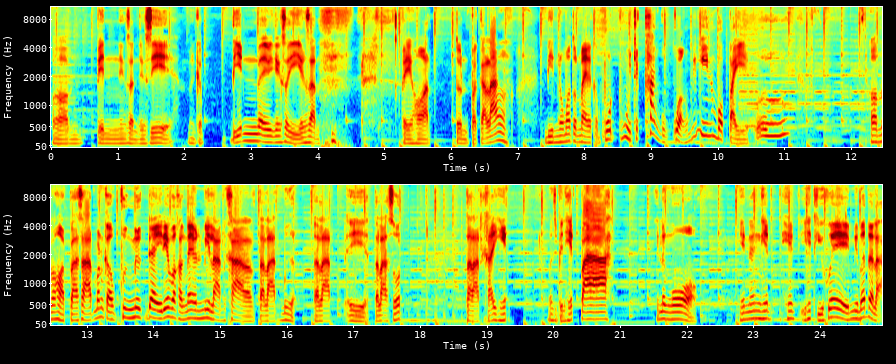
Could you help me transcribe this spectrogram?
พอเป็นยังสันจังสี่มันก็บินไปยังสี่ยังสันไปหอดต้นปะการัง บินลงมาต้นไม้แล้วก็พุดหูจะข้างกูกวางมีนบ่ไปเออพอมาหอดปราสาทมันก็พิ่งนึกได้เด้ว่าข้างในมันมีร้านค้าตลาดมืดตลาดเอตลาดสด ตลาดขายเห็ด มันจะเป็นเห็ดปลาเห็ดละโงก เห็ดนังเห็ดเห็ดเห็ดถีเว้ยมีเบิดนั่นล่ะ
